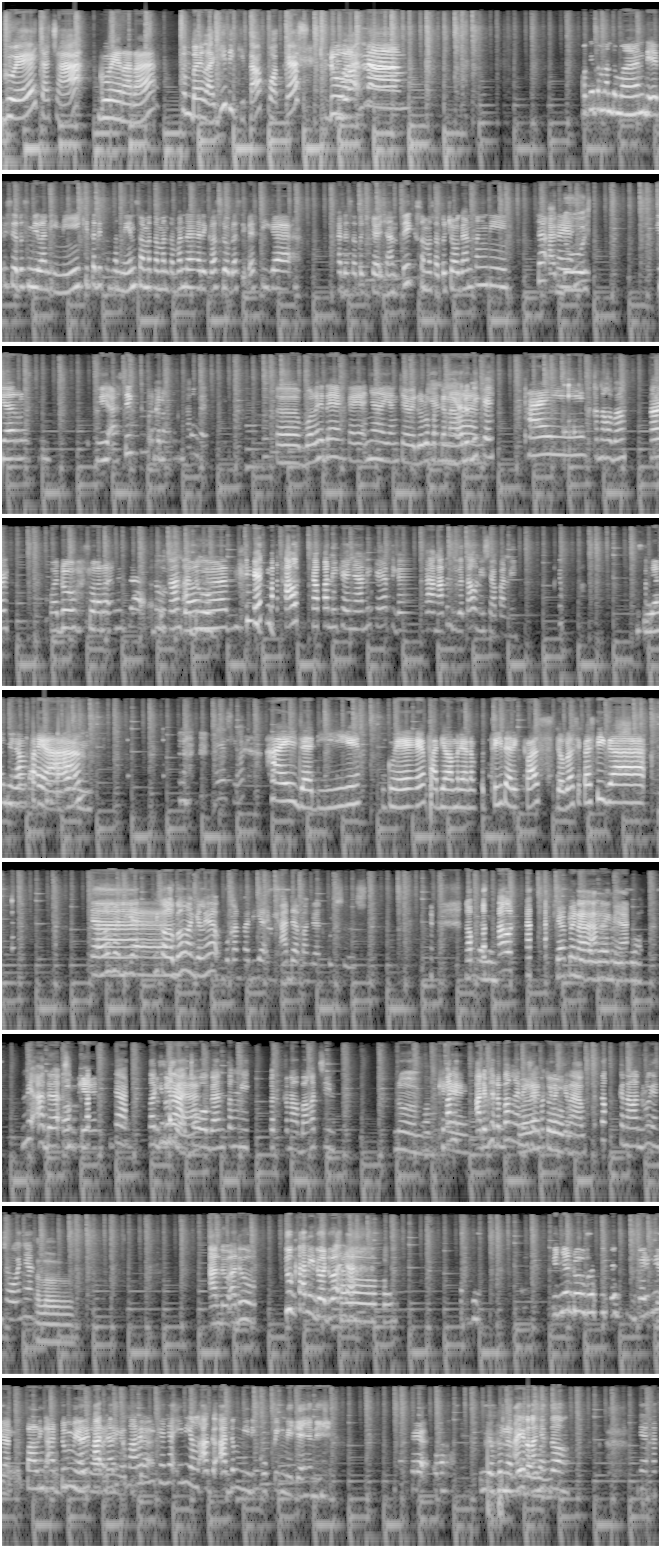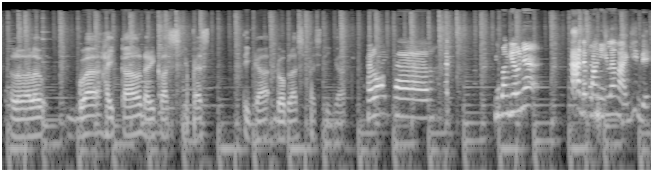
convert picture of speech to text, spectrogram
Gue Caca, Gue Rara. kembali lagi di kita podcast 26. Oke teman-teman, di episode 9 ini kita ditemenin sama teman-teman dari kelas 12 IPS 3. Ada satu cewek cantik sama satu cowok ganteng nih. Cak, kayak Aduh, biar lebih asik perkenalan kita nggak? Eh, boleh deh kayaknya yang cewek dulu iya nih, perkenalan. aduh nih kayak Hai. kenal banget. Hai. Waduh, suaranya Cak. Aduh kan, aduh. Banget. Kayak pada tahu siapa nih kayaknya nih kayak tiga angkatan juga tahu nih siapa nih. Iya, nih, Siapa pasti ya? Ayo silakan. Hai, jadi gue Fadila Mariana Putri dari kelas 12 IPS 3. Ya. Halo, Fadia. Ini kalau gue manggilnya bukan Fadia nih, ada panggilan khusus. Nggak perlu tahu Siapa nih panggilan ini ya. Ini ada Oke. ya, lagi Khusus ya? cowok ganteng nih, kenal banget sih. Nuh, Oke. Kan nih, ada yang bisa nebak nggak nih siapa kira-kira? Kita kenalan dulu yang cowoknya. Halo, Aduh, aduh. Juga nih dua-duanya. Halo. Kayaknya 12 IPS 3 ini Ya. paling adem ya Dari, suaranya dari kemarin nih kayaknya ini yang agak adem nih di kuping nih kayaknya nih. Kayak, wah, iya benar. Ayo benar lanjut banget. dong. Ya. halo, halo. Gua Haikal dari kelas IPS 3, 12 IPS 3. Halo Aikar. Dipanggilnya Nah, ada panggilan lagi deh.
